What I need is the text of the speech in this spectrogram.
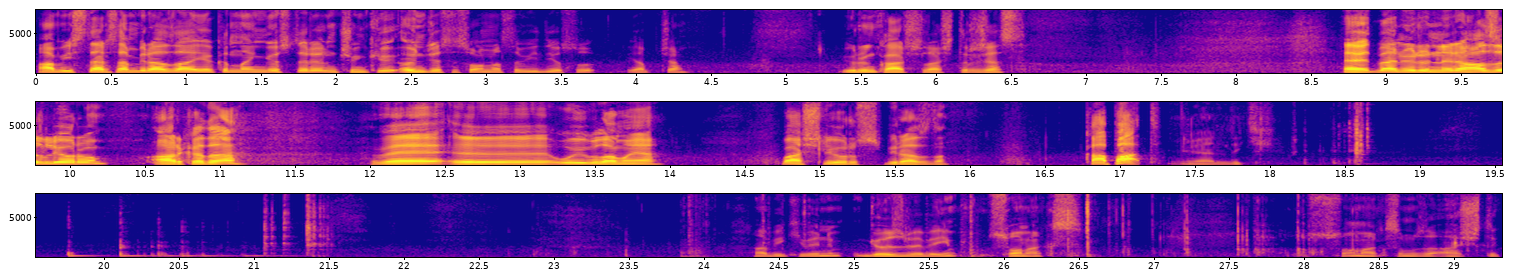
Abi istersen biraz daha yakından gösterelim çünkü öncesi sonrası videosu yapacağım. Ürün karşılaştıracağız. Evet ben ürünleri hazırlıyorum arkada ve e, uygulamaya başlıyoruz birazdan. Kapat. Geldik. Tabii ki benim göz bebeğim Sonax. Sonax'ımızı açtık.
